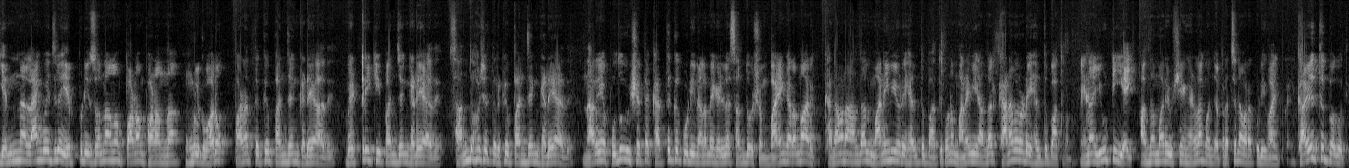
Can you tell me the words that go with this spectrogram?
என்ன லாங்குவேஜ்ல எப்படி சொன்னாலும் பணம் பணம் தான். உங்களுக்கு வரும். பணத்துக்கு பஞ்சம் கிடையாது. வெற்றிக்கு பஞ்சம் கிடையாது. சந்தோஷத்திற்கு பஞ்சம் கிடையாது. நிறைய புது விஷயத்த கத்துக்கக்கூடிய நிலைமைகள்ல சந்தோஷம் பயங்கரமா இருக்கு. கணவனா இருந்தால் மனைவியோட ஹெல்த் பார்த்துக்கணும். மனைவியா இருந்தால் கணவருடைய ஹெல்த் பார்த்துக்கணும். ஏன்னா யூடிஐ அந்த மாதிரி விஷயங்கள்லாம் கொஞ்சம் பிரச்சனை வரக்கூடிய வாய்ப்புகள். கழுத்து பகுதி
